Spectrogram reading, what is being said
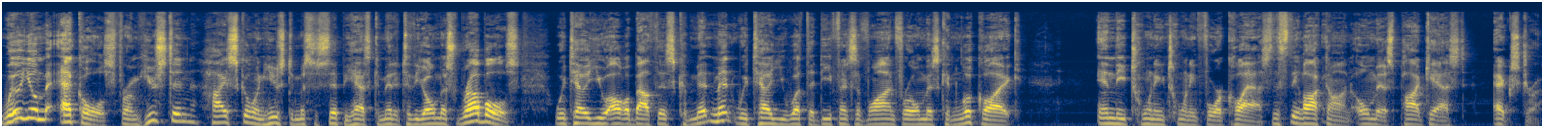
William Echoles from Houston High School in Houston, Mississippi, has committed to the Ole Miss Rebels. We tell you all about this commitment. We tell you what the defensive line for Ole Miss can look like in the 2024 class. This is the Locked On Ole Miss Podcast Extra.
